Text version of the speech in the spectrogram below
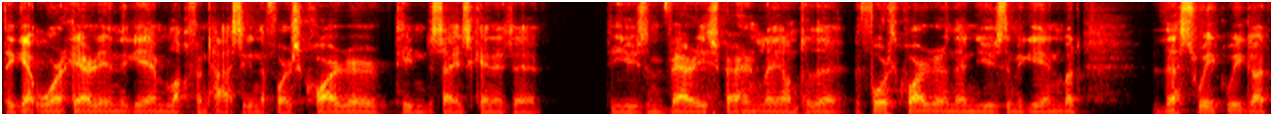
they get work early in the game, look fantastic in the first quarter. Team decides kind of to, to use them very sparingly onto the, the fourth quarter and then use them again. But this week we got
